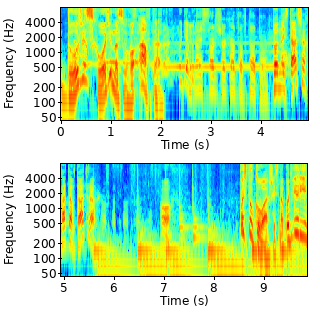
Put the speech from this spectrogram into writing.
дуже схожі на свого автора. Najstarsza chata w Tatrach. То найстарша хата в Татрах? О. Поспілкувавшись на подвір'ї,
